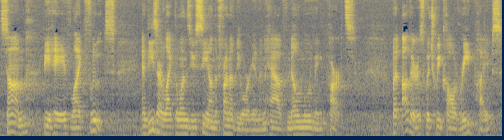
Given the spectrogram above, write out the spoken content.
Some behave like flutes, and these are like the ones you see on the front of the organ and have no moving parts. But others, which we call reed pipes,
